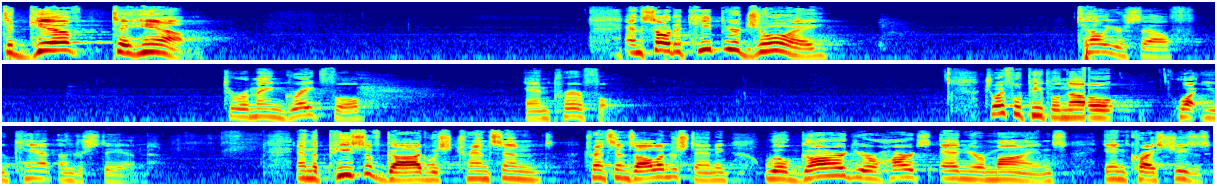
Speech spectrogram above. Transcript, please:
to give to Him. And so, to keep your joy, tell yourself to remain grateful and prayerful. Joyful people know what you can't understand. And the peace of God, which transcends, transcends all understanding, will guard your hearts and your minds in Christ Jesus.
